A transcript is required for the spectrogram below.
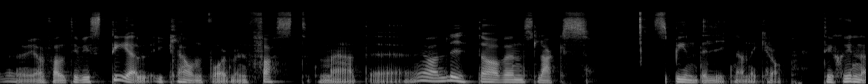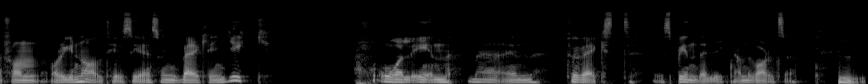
eh, i alla fall till viss del, i clownformen fast med eh, ja, lite av en slags spindelliknande kropp. Till skillnad från original-tv-serien som verkligen gick all in med en förväxt spindelliknande varelse. Mm.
